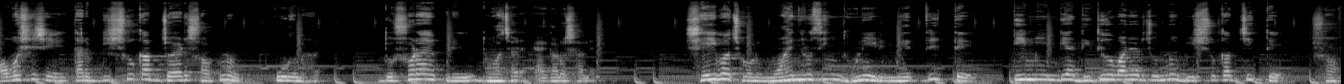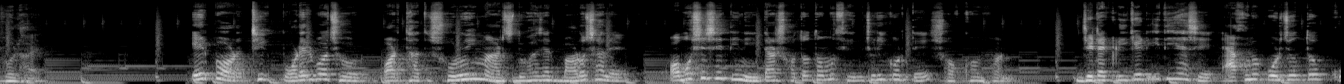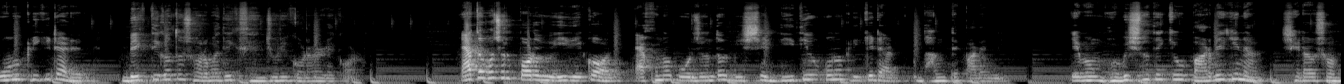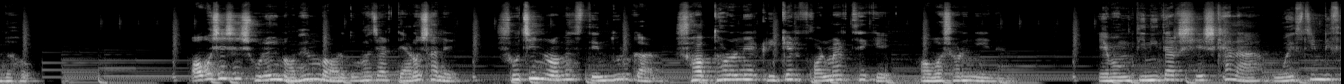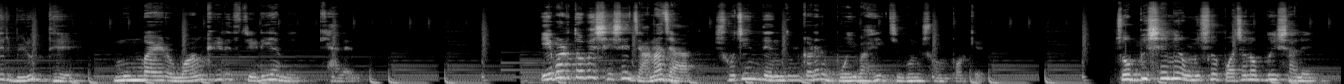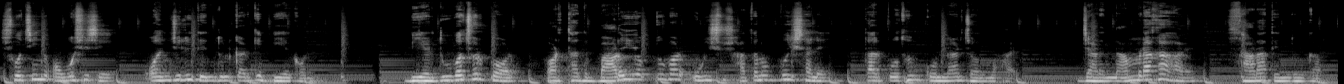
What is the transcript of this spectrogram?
অবশেষে তার বিশ্বকাপ জয়ের স্বপ্ন পূরণ হয় দোসরা এপ্রিল দু হাজার এগারো সালে। সেই বছর মহেন্দ্র সিং ধোনির নেতৃত্বে টিম ইন্ডিয়া দ্বিতীয়বারের জন্য বিশ্বকাপ জিততে সফল হয়। এরপর ঠিক পরের বছর, অর্থাৎ ষোলোই মার্চ দু হাজার বারো সালে, অবশেষে তিনি তার শততম সেঞ্চুরি করতে সক্ষম হন। যেটা ক্রিকেট ইতিহাসে এখনও পর্যন্ত কোনো ক্রিকেটারের ব্যক্তিগত সর্বাধিক সেঞ্চুরি করার রেকর্ড। এত বছর পরেও এই রেকর্ড এখনও পর্যন্ত বিশ্বের দ্বিতীয় কোনো ক্রিকেটার ভাঙতে পারেননি এবং ভবিষ্যতে কেউ পারবে কিনা সেটাও সন্দেহ। অবশেষে ষোলোই নভেম্বর দু হাজার তেরো সালে সচিন রমেশ তেন্ডুলকার সব ধরনের ক্রিকেট ফরম্যাট থেকে অবসর নিয়ে নেন। এবং তিনি তার শেষ খেলা ওয়েস্ট ইন্ডিজের বিরুদ্ধে মুম্বাইয়ের ওয়াংখেড়ে স্টেডিয়ামে খেলেন। এবার তবে শেষে জানা যাক সচিন তেন্ডুলকারের বৈবাহিক জীবন সম্পর্কে। চব্বিশে মে উনিশশো পঁচানব্বই সালে সচিন অবশেষে অঞ্জলি তেন্ডুলকারকে বিয়ে করেন। বিয়ের দু বছর পর, অর্থাৎ বারোই অক্টোবর উনিশশো সাতানব্বই সালে তার প্রথম কন্যার জন্ম হয়, যার নাম রাখা হয় সারা তেন্ডুলকার।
